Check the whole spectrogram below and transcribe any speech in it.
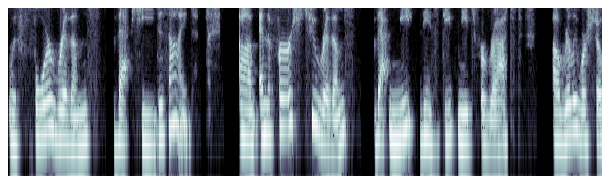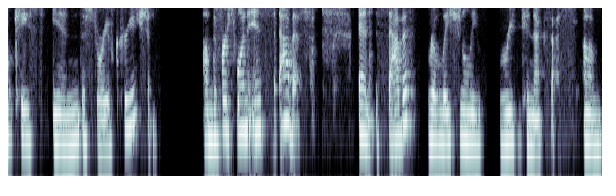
with four rhythms that he designed. Um, and the first two rhythms that meet these deep needs for rest uh, really were showcased in the story of creation. Um, the first one is Sabbath. And Sabbath relationally reconnects us. Um,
